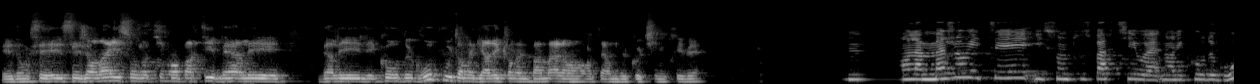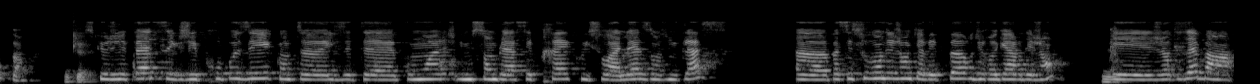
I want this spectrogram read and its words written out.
Et donc ces, ces gens-là, ils sont gentiment partis vers les, vers les, cours de groupe ou tu en as gardé quand même pas mal en, termes de coaching privé? En la majorité, ils sont tous partis ouais, dans les cours de groupe. Ce que j'ai fait, c'est que j'ai proposé quand euh, ils étaient, pour moi, il me semblait assez prêts, qu'ils soient à l'aise dans une classe. Euh, parce que c'est souvent des gens qui avaient peur du regard des gens. Et je leur disais, ben,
